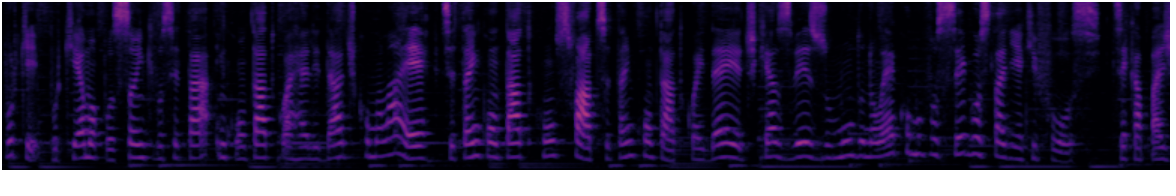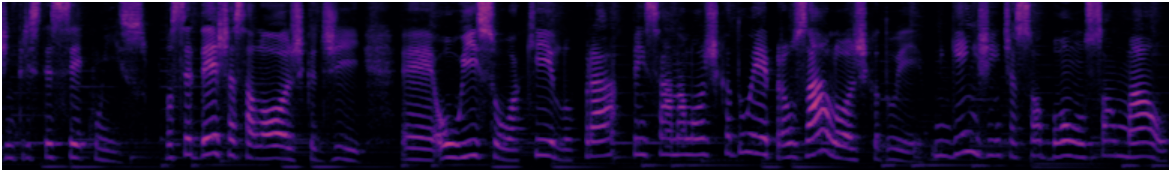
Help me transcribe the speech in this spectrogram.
Por quê? Porque é uma posição em que você está em contato com a realidade como ela é. Você está em contato com os fatos, você está em contato com a ideia de que às vezes o mundo não é como você gostaria que fosse. Você é capaz de entristecer com isso. Você deixa essa lógica de é, ou isso ou aquilo para pensar na lógica do E, para usar a lógica do E. Ninguém, gente, é só bom ou só mal.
